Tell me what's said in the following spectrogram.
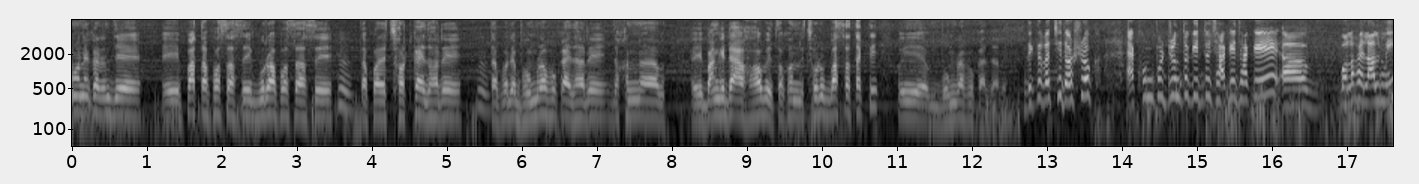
মনে করেন যে এই পাতা পচা আছে গুড়া পচা আছে তারপরে ছটকায় ধরে তারপরে ভোমরা পোকায় ধরে যখন এই বাঙ্গিটা হবে তখন ছোট বাচ্চা থাকতে ওই ভোমরা পোকা ধরে। দেখতে পাচ্ছি দর্শক এখন পর্যন্ত কিন্তু ঝাঁকে ঝাঁকে বলা হয় লালমি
